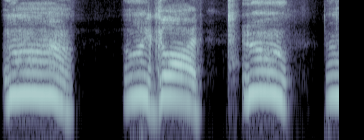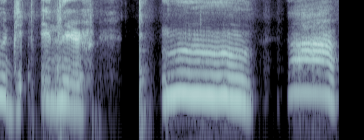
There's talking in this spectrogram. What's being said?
Uh, oh my God. No. Uh, get in there. Uh, ah.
